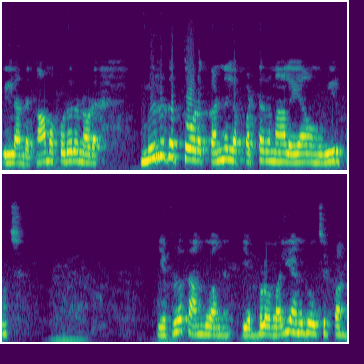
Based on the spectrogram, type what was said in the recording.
இல்லை அந்த காம கொடூரனோட மிருகத்தோட கண்ணில் பட்டதுனாலயா அவங்க உயிர் போச்சு? எவ்வளோ தாங்குவாங்க? எவ்வளோ வலி அனுபவிச்சிருப்பாங்க?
